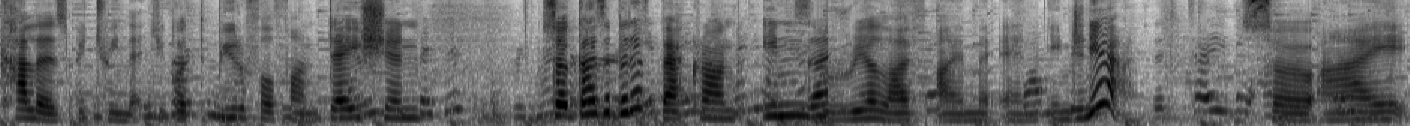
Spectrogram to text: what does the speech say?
colors between that. You've got the beautiful foundation. So, guys, a bit of background. In real life, I'm an engineer. So, I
